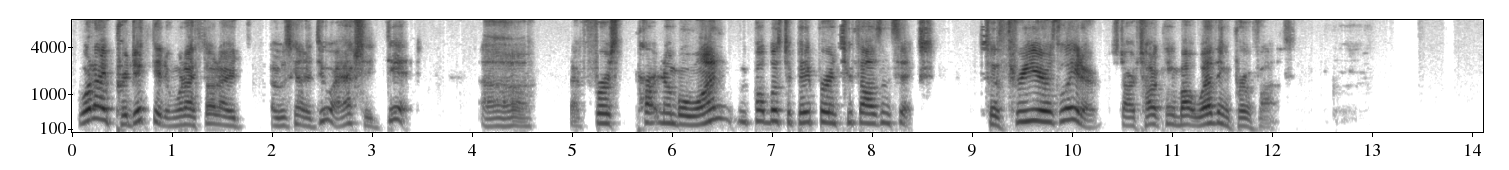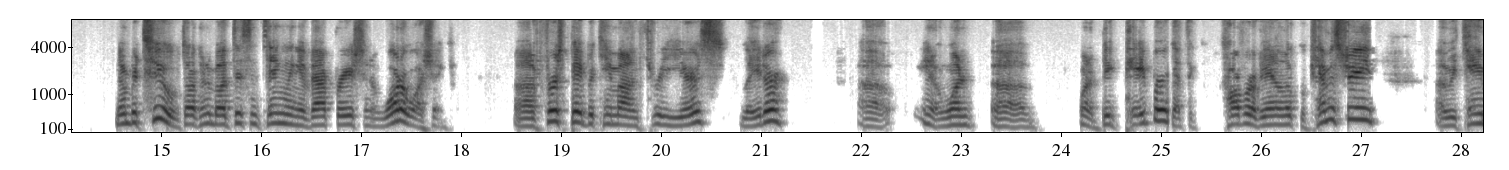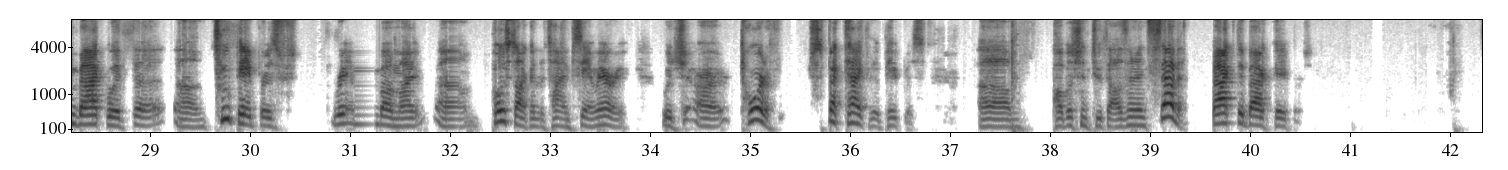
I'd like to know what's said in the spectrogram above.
what I predicted and what I thought I, I was going to do, I actually did. Uh, that first part number one, we published a paper in 2006. So three years later, start talking about weathering profiles. Number two, talking about disentangling evaporation and water washing. Uh, first paper came out in three years later. Uh, you know, one, uh, one a big paper, got the cover of Analytical Chemistry. Uh, we came back with uh, um, two papers written by my um, postdoc at the time, Sam Arey which are toward spectacular papers, um, published in 2007, back-to-back papers.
